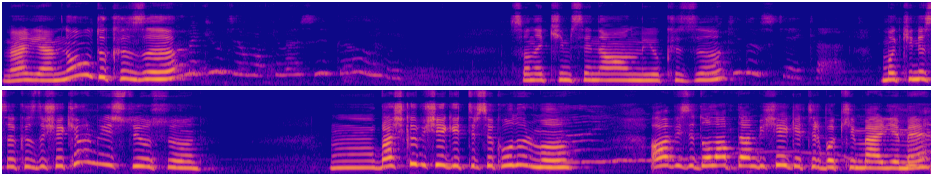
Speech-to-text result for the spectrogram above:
Meryem ne oldu kızım? Sana kimse ne almıyor kızım? Makine sakızlı şeker mi istiyorsun? Hmm, başka bir şey getirsek olur mu? Abisi dolaptan bir şey getir bakayım Meryem'e.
